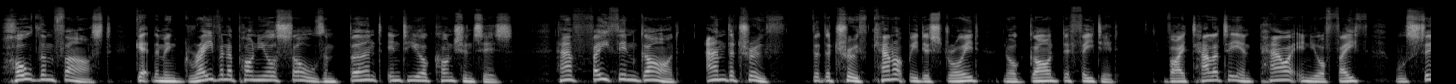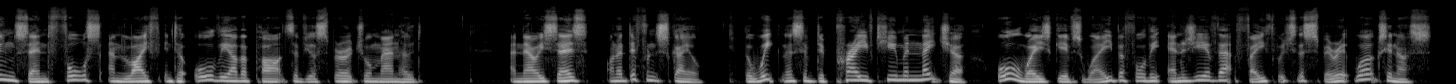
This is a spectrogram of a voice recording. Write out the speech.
hold them fast, get them engraven upon your souls and burnt into your consciences. Have faith in God and the truth, that the truth cannot be destroyed nor God defeated. Vitality and power in your faith will soon send force and life into all the other parts of your spiritual manhood. And now he says, on a different scale, the weakness of depraved human nature always gives way before the energy of that faith which the Spirit works in us.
